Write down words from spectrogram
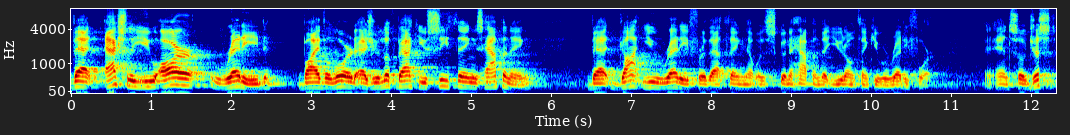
That actually you are readied by the Lord. As you look back, you see things happening that got you ready for that thing that was going to happen that you don't think you were ready for. And so just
